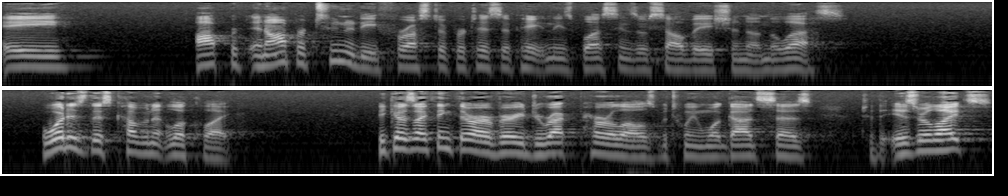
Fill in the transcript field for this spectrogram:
a, an opportunity for us to participate in these blessings of salvation nonetheless. What does this covenant look like? Because I think there are very direct parallels between what God says to the Israelites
